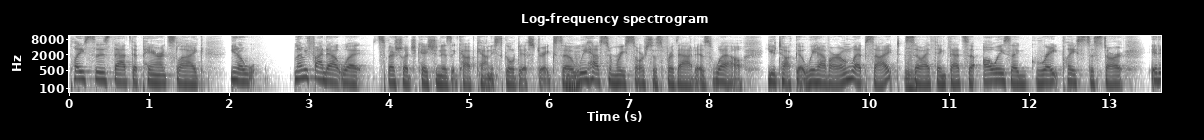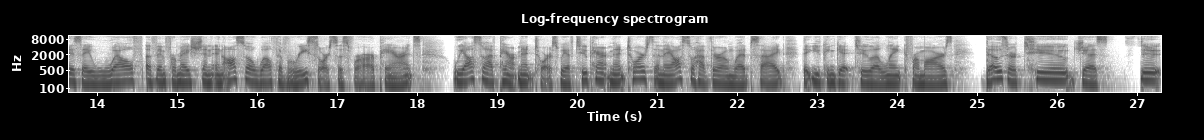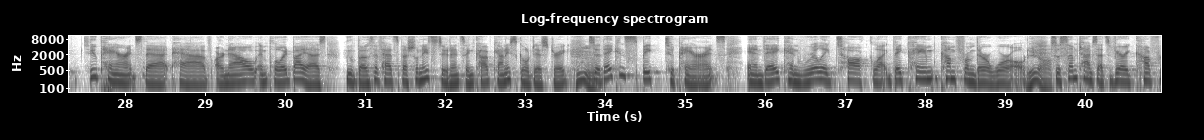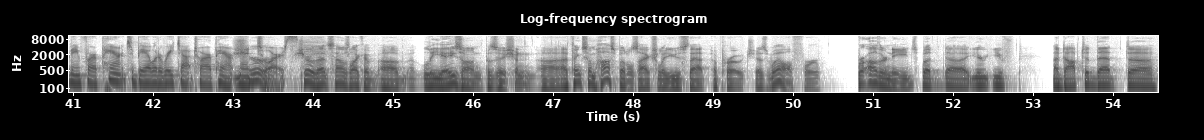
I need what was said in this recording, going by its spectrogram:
places that the parents like, you know, let me find out what special education is at Cobb County School District. So mm-hmm. we have some resources for that as well. You talk, we have our own website. Mm. So I think that's a, always a great place to start. It is a wealth of information and also a wealth of resources for our parents. We also have parent mentors. We have two parent mentors, and they also have their own website that you can get to a link from ours. Those are two just two, two parents that have are now employed by us who both have had special needs students in Cobb County School District. So they can speak to parents and they can really talk like they came come from their world. Yeah. So sometimes that's very comforting for a parent to be able to reach out to our parent mentors. Sure, that sounds like a, uh liaison position. Uh, I think some hospitals actually use that approach as well for for other needs, but uh, you're, you've adopted that uh,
